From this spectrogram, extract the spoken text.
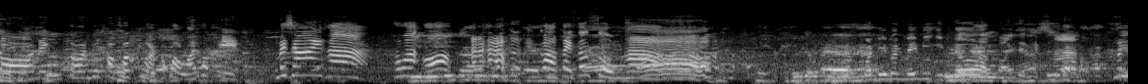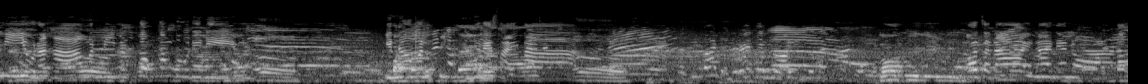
จอในตอนที่เขาประกวดเขาบอกร้อยหกเอ็ดไม่ใช่ค่ะ เพราะว่าอ๋ออันนั้นอันนั้นคือก่อนใส่ส้นสูงค่ะอ่าวันนี้มันไม่มีอินเนอร์แบบร้อยเจ็ดสิบห้าหรอกมันมีอยู่นะคะ มันมีมันต้องต้องดูดีๆมันเอออินเนอร์มันอยู่ในสายตาเออแต่คิดว่าเดี๋ยวจะได้เต็มร้อยใช่ไหมคะรอบที่ดินก็จะได้ได้แน่นอน ต้อง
